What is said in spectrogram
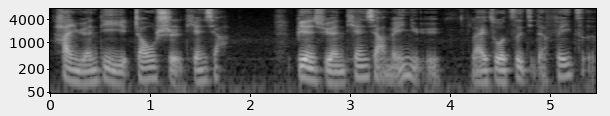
汉元帝昭示天下，便选天下美女。来做自己的妃子。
